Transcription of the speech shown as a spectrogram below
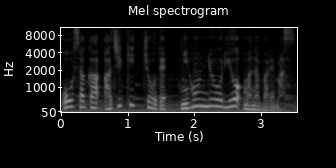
大阪味吉兆で日本料理を学ばれます。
